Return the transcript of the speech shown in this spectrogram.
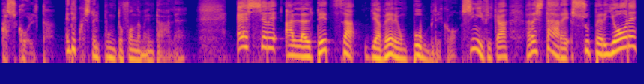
ascolta. Ed è questo il punto fondamentale. Essere all'altezza di avere un pubblico significa restare superiore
